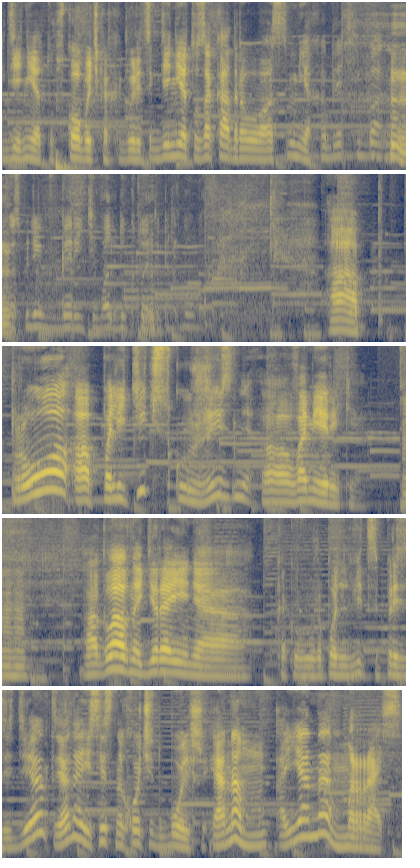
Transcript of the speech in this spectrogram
где нету, в скобочках, как говорится, где нету закадрового смеха, блядь, ебаный, Мгм. господи, горите в аду, кто это придумал. А, про а, политическую жизнь а, в Америке. Мгм. А главная героиня, как вы уже поняли, вице-президент, и она, естественно, хочет больше. И она, а и она мразь.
